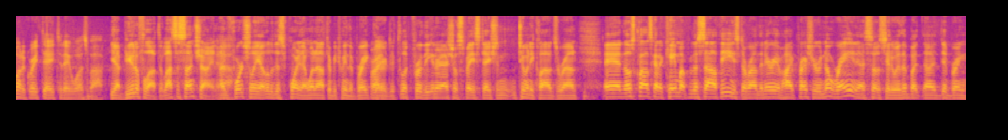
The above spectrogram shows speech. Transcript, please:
What a great day today was, Bob. Yeah, beautiful out there. Lots of sunshine. Yeah. Unfortunately, a little disappointed. I went out there between the break there to look for the International Space Station. Too many clouds around. And those clouds kind of came up from the southeast around an area of high pressure. No rain associated with it, but uh, did bring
